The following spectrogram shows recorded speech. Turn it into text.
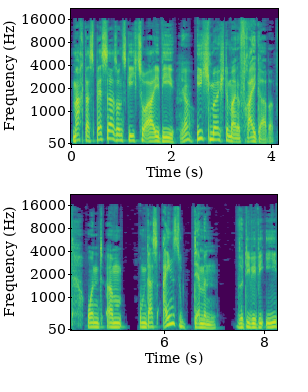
Mach das besser, sonst gehe ich zur AEW. Ja. Ich möchte meine Freigabe. Und ähm, um das einzudämmen, wird die WWE,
